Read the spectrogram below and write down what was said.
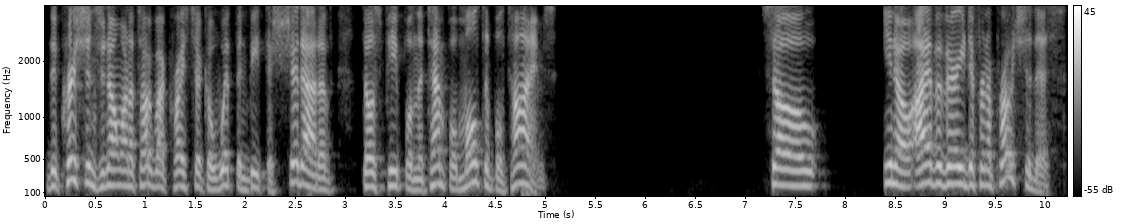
The Christians do not want to talk about Christ took a whip and beat the shit out of those people in the temple multiple times. So, you know, I have a very different approach to this.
